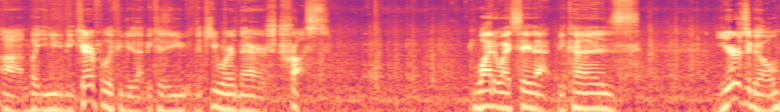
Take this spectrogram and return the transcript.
Um, but you need to be careful if you do that because you, the key word there is trust. Why do I say that? Because years ago,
